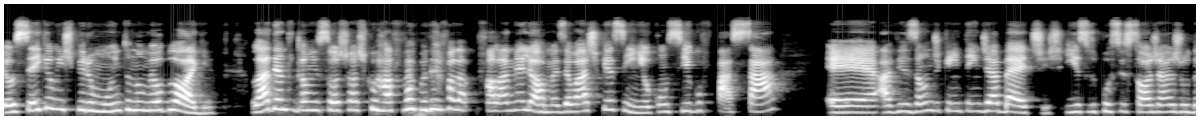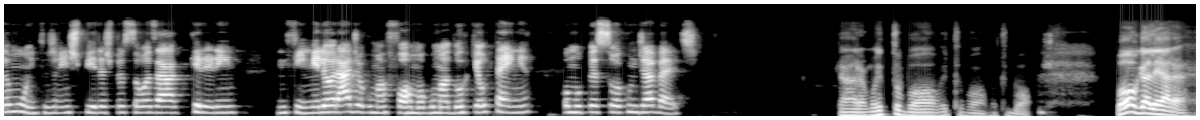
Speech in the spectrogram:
Eu sei que eu inspiro muito no meu blog. Lá dentro da UniSocial, acho que o Rafa vai poder falar, falar melhor, mas eu acho que assim, eu consigo passar é, a visão de quem tem diabetes. E isso por si só já ajuda muito, já inspira as pessoas a quererem, enfim, melhorar de alguma forma alguma dor que eu tenha como pessoa com diabetes. Cara, muito bom, muito bom, muito bom. Bom, galera,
